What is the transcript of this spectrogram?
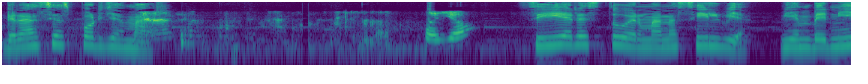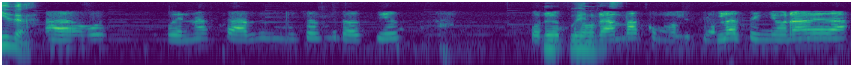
Gracias por llamar. ¿Soy yo? Sí, eres tú, hermana Silvia. Bienvenida. Ah, buenas tardes, muchas gracias por el Buenas. programa. Como decía la señora, ¿verdad?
